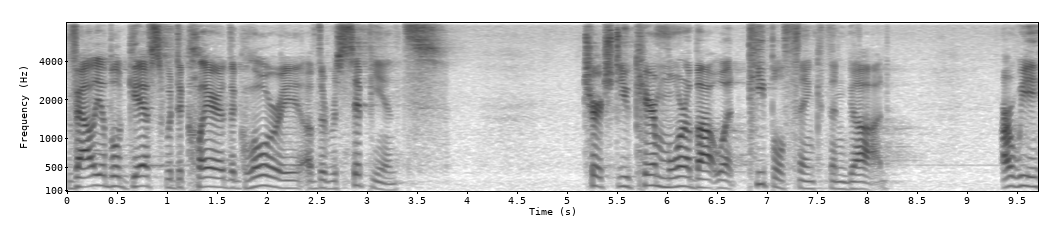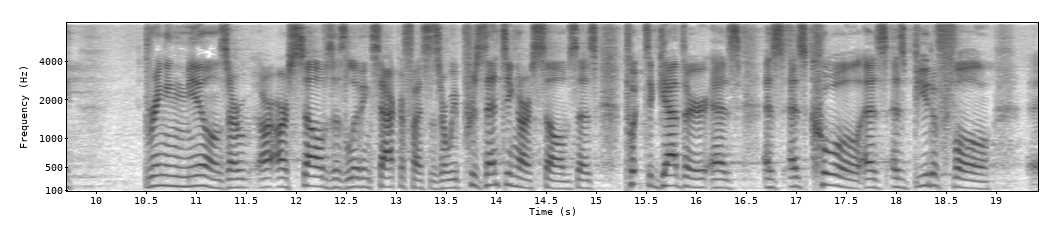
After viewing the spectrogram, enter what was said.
Valuable gifts would declare the glory of the recipients. Church, do you care more about what people think than God? Are we bringing meals are, are, ourselves as living sacrifices? Are we presenting ourselves as put together, as, as, as cool, as, as beautiful, eh,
